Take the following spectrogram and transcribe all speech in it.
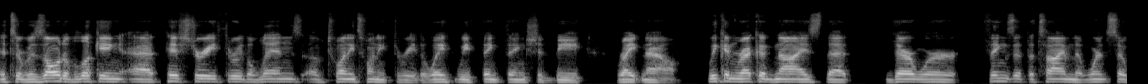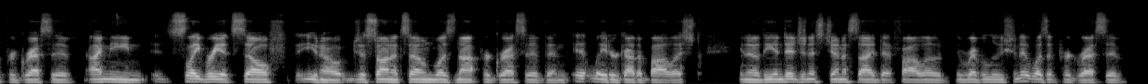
it's a result of looking at history through the lens of 2023, the way we think things should be right now. We can recognize that there were things at the time that weren't so progressive. I mean, slavery itself, you know, just on its own was not progressive and it later got abolished. You know, the indigenous genocide that followed the revolution, it wasn't progressive,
